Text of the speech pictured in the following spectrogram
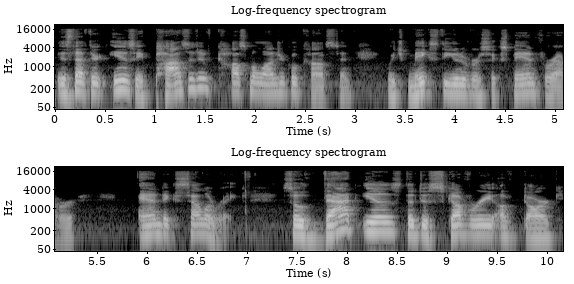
is that there is a positive cosmological constant which makes the universe expand forever and accelerate. So that is the discovery of dark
